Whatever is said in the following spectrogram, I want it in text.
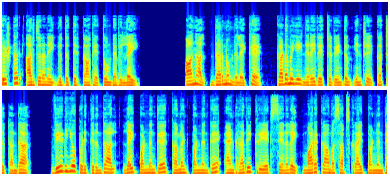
கிருஷ்ணர் அர்ஜுனனை யுத்தத்திற்காக தூண்டவில்லை. ஆனால் தர்மம் நிலைக்க கடமையை நிறைவேற்ற வேண்டும் என்று கற்றுத் தந்தார். வீடியோ பிடித்திருந்தால் லைக் பண்ணுங்க கமெண்ட் பண்ணுங்க அண்ட் ரவி கிரியேட்ஸ் சேனலை மறக்காம சப்ஸ்கிரைப் பண்ணுங்க.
